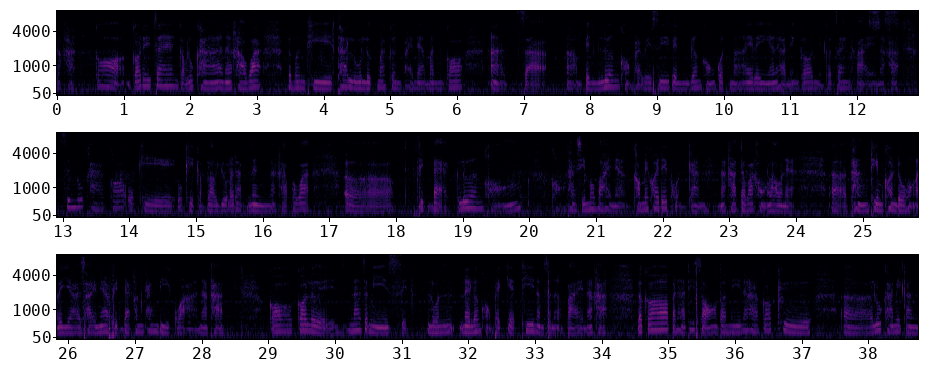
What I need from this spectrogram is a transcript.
นะคะ ก็ก็ได้แจ้งกับลูกค้านะคะว่าเออบางทีถ้ารู้ลึกมากเกินไปเนี่ยมันก็อาจจะเป็นเรื่องของ privacy เป็นเรื่องของกฎหมายอะไรอย่างเงี้ยนะคะหนิงก็หนิงก็แจ้งไปนะคะ ซึ่งลูกค้าก็โอเคโอเคกับเราอยู่ระดับหนึ่งนะคะ เพราะว่าฟีดแบ็กเรื่องของ ของทางชิ้นโมบายเนี่ยเขาไม่ค่อยได้ผลกันนะคะ แต่ว่าของเราเนี่ยทางทีมคอนโดของอริยาใช้เนี่ยฟีดแบ็กค่อนข้างดีกว่านะคะก็ก็เลยน่าจะมีสิทธิ์ลุ้นในเรื่องของแพ็กเกจที่นำเสนอไปนะคะ แล้วก็ปัญหาที่ 2 ตอนนี้นะคะก็คือ ลูกค้ามีการ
